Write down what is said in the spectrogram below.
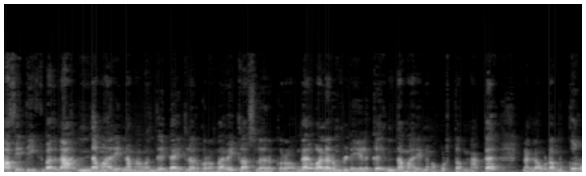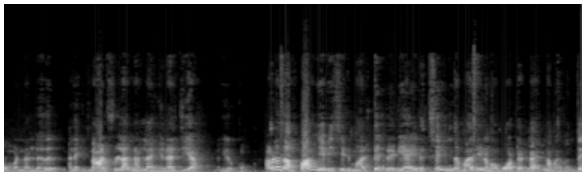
காஃபி டீக்கு பதிலாக இந்த மாதிரி நம்ம வந்து டயட்டில் இருக்கிறவங்க வெயிட் லாஸில் இருக்கிறவங்க வளரும் பிள்ளைகளுக்கு இந்த மாதிரி நம்ம கொடுத்தோம்னாக்க நல்லா உடம்புக்கும் ரொம்ப நல்லது. அன்னைக்கு நாள் ஃபுல்லாக நல்லா எனர்ஜியாக இருக்கும். அவ்வளோதான்ப்பா ஏபிசிடி மால்ட்டு ரெடி ஆயிடுச்சு இந்த மாதிரி நம்ம பாட்டிலில் நம்ம வந்து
